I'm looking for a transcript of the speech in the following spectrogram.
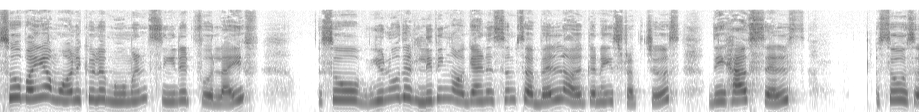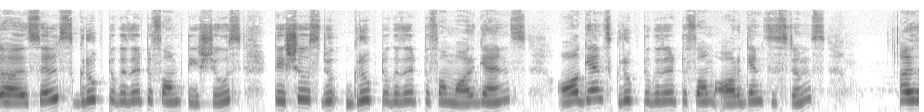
so, why are molecular movements needed for life? So, you know that living organisms are well organized structures, they have cells. So, uh, cells group together to form tissues, tissues do group together to form organs, organs group together to form organ systems, uh,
